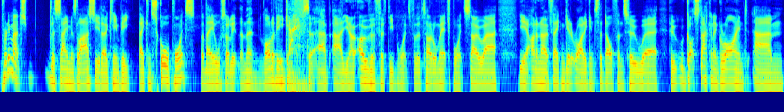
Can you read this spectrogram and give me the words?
pretty much the same as last year, though. Kempy, they can score points, but they also let them in. A lot of their games are, are you know over 50 points for the total match points. So uh, yeah, I don't know if they can get it right against the Dolphins, who uh, who got stuck in a grind. Um,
